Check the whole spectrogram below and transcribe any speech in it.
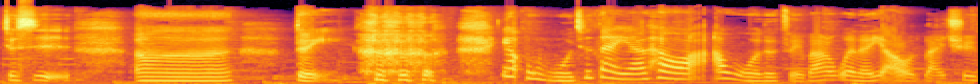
就是，呃，对，要我就戴牙套啊，啊，我的嘴巴为了要来去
